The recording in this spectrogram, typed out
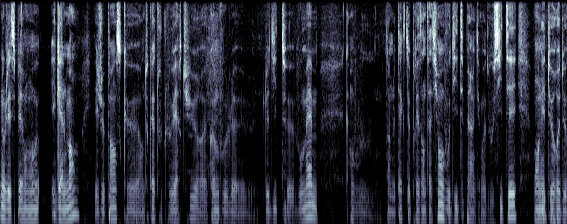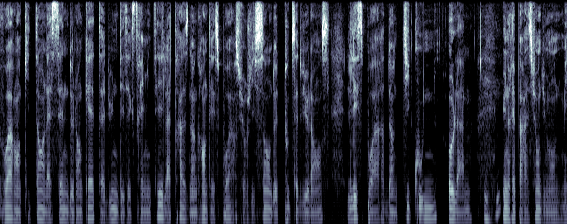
Nous l'espérons également, et je pense que, en tout cas, toute l'ouverture, euh, comme vous le, le dites euh, vous-même, quand vous, dans le texte de présentation, vous dites, permettez-moi de vous citer, on est heureux de voir en quittant la scène de l'enquête à l'une des extrémités la trace d'un grand espoir surgissant de toute cette violence, l'espoir d'un tikkun olam, mm -hmm. une réparation du monde. Mais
